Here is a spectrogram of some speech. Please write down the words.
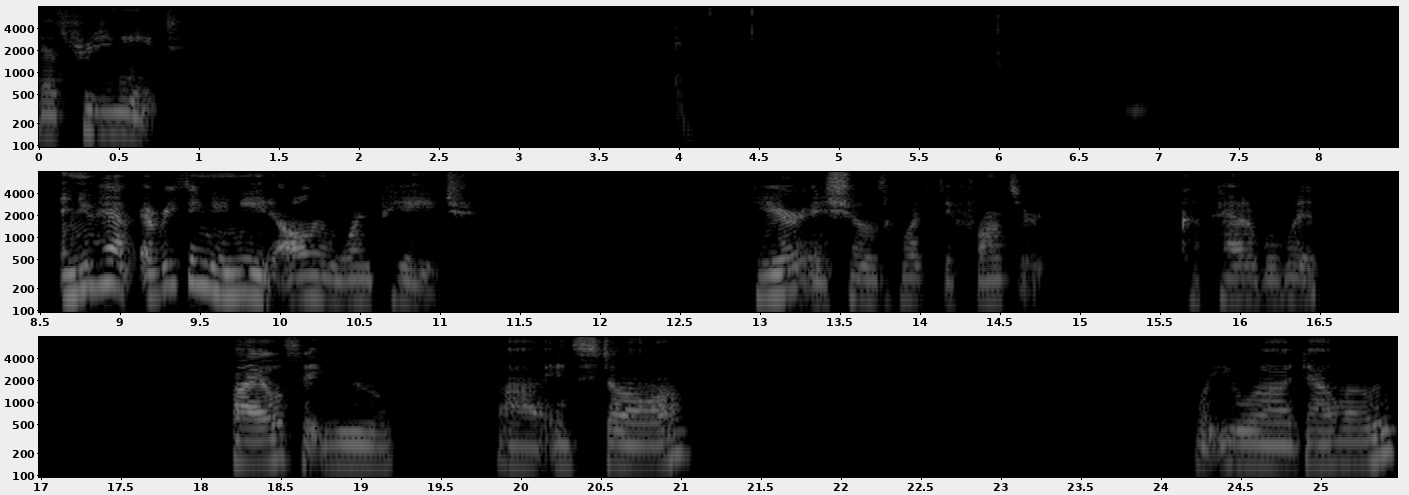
That's pretty neat. And you have everything you need all in one page. Here it shows what the fonts are compatible with. Files that you uh, install. What you uh, download.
